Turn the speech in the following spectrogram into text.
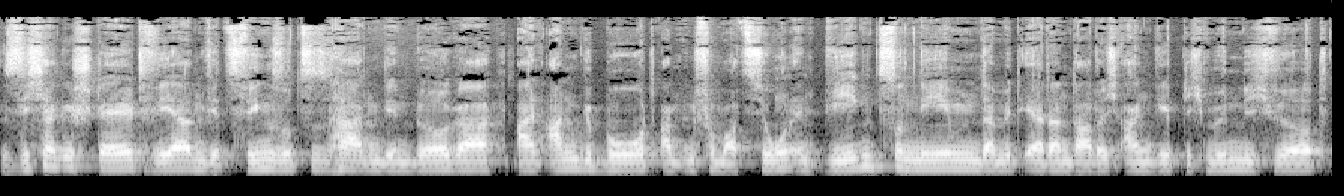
sichergestellt werden. Wir zwingen sozusagen den Bürger ein Angebot an Information entgegenzunehmen, damit er dann dadurch angeblich mündig wird,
